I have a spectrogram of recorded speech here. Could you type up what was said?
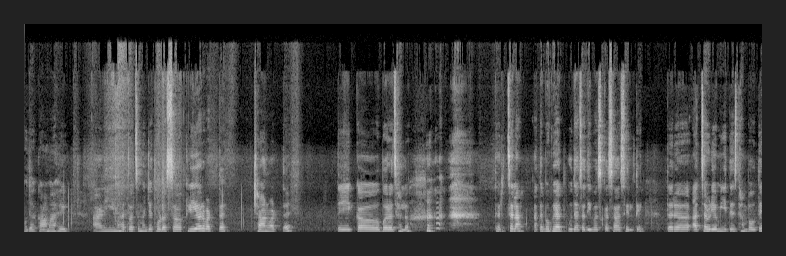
उद्या काम आहे. आणि महत्त्वाचं म्हणजे थोडंसं क्लिअर वाटतं आहे छान वाटतं आहे ते एक बरं झालं. तर चला आता बघूयात उद्याचा दिवस कसा असेल ते. तर आजचा व्हिडिओ मी इथेच थांबवते.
